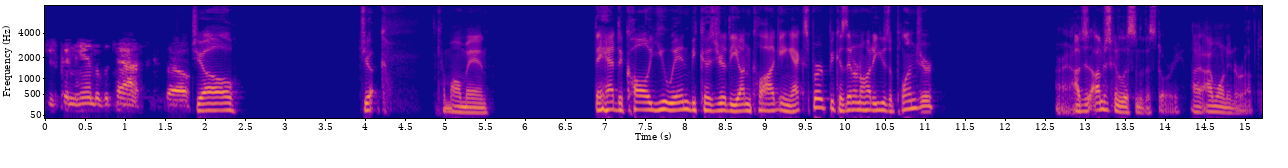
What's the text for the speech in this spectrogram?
just couldn't handle the task. So Joe. Joe, come on, man. They had to call you in because you're the unclogging expert because they don't know how to use a plunger. All right, I'll just I'm just going to listen to the story. I, I won't interrupt.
